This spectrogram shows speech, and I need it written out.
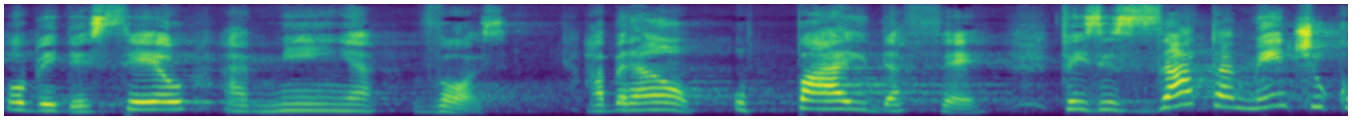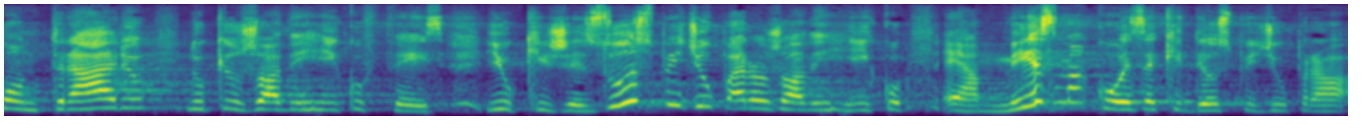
obedeceu a minha voz. Abraão, o pai da fé, fez exatamente o contrário do que o jovem rico fez. E o que Jesus pediu para o jovem rico é a mesma coisa que Deus pediu para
